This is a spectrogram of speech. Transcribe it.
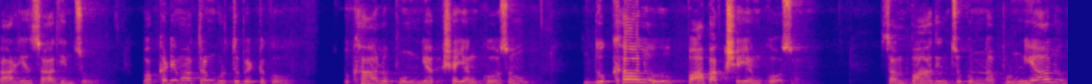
కార్యం సాధించు. ఒక్కటి మాత్రం గుర్తుపెట్టుకో. సుఖాలు పుణ్యక్షయం కోసం దుఃఖాలు పాపక్షయం కోసం. సంపాదించుకున్న పుణ్యాలు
